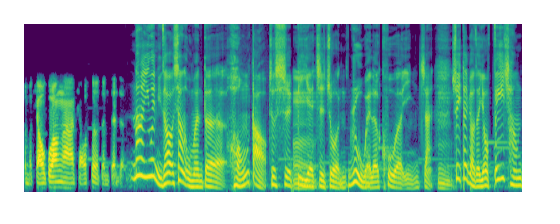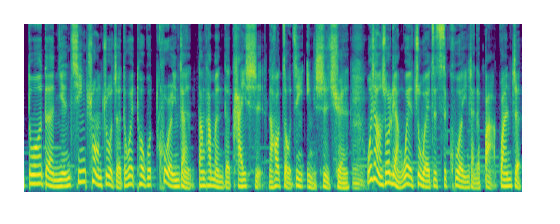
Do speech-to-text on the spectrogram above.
什么调光啊、调色等等的。那因为你知道，像我们的。洪导就是毕业制作入围了酷儿影展，嗯，所以代表着有非常多的年轻创作者都会透过酷儿影展当他们的开始，然后走进影视圈。嗯，我想说，两位作为这次酷儿影展的把关者，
